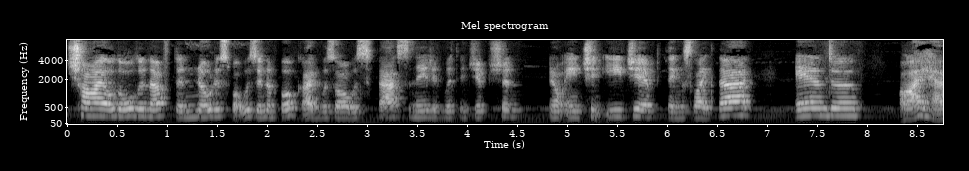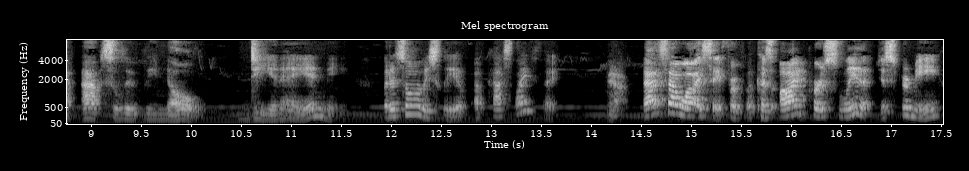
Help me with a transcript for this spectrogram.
child old enough to notice what was in a book, I was always fascinated with Egyptian, you know, ancient Egypt, things like that. And uh, I have absolutely no DNA in me, but it's obviously a, a past life thing. Yeah. That's how I say for because I personally, that just for me,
